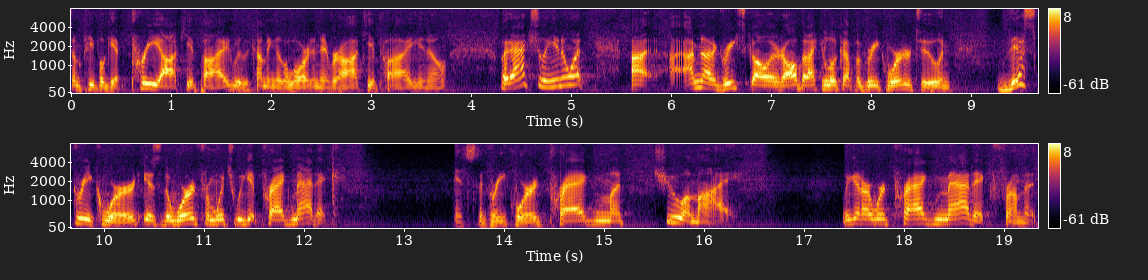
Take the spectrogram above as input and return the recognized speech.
Some people get preoccupied with the coming of the Lord and never occupy, you know. But actually, you know what? I'm not a Greek scholar at all, but I can look up a Greek word or two. And this Greek word is the word from which we get pragmatic. It's the Greek word pragmateuomai. We get our word pragmatic from it.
